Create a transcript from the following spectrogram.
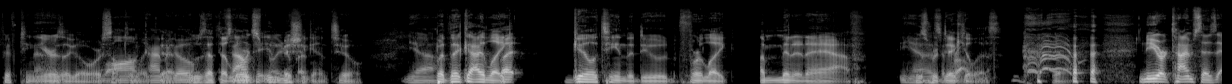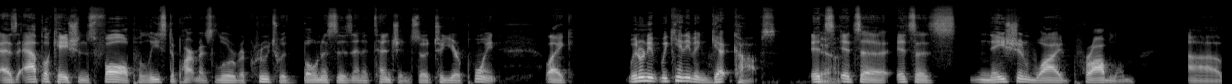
15 Uh, years ago or something like time that. ago. It was at the Sounds Lord in Michigan too. Yeah, But that guy like but guillotined the dude for like a minute and a half. yeah, it was that's a problem. ridiculous. New York Times says as applications fall, police departments lure recruits with bonuses and attention. So to your point, like we don't even, we can't even get cops. It's Yeah. it's a it's a nationwide problem uh,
